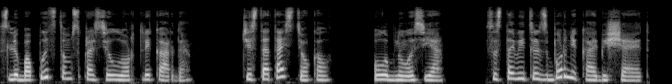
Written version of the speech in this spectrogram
С любопытством спросил лорд Рикардо. «Чистота стекол», — улыбнулась я. «Составитель сборника обещает,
